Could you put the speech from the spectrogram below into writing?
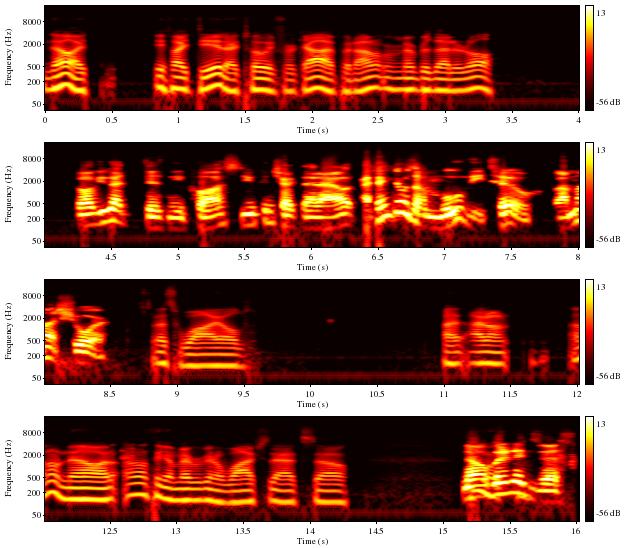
No, I if I did, I totally forgot, but I don't remember that at all. Well, you got Disney Plus. You can check that out. I think there was a movie too. But I'm not sure. That's wild. I I don't I don't know. I don't, I don't think I'm ever gonna watch that. So No, but it exists.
